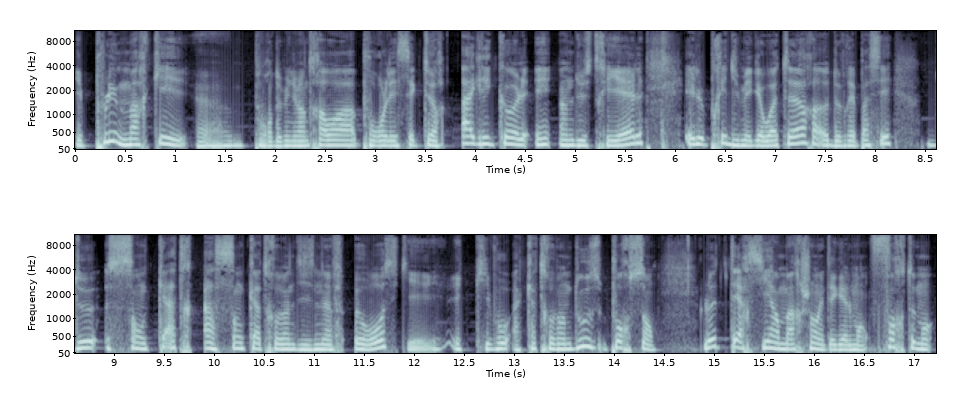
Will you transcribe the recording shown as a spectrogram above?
est plus marquée euh, pour 2023 pour les secteurs agricoles et industriels et le prix du mégawattheure devrait passer de 104 à 199 euros, ce qui équivaut à 92%. Le tertiaire marchand est également fortement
